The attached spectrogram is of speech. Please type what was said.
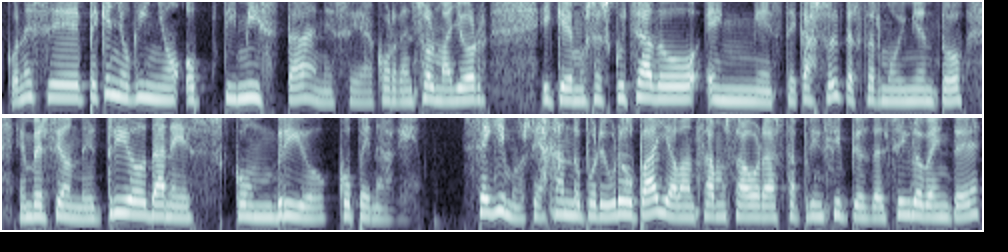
con ese pequeño guiño optimista en ese acorde en sol mayor y que hemos escuchado en este caso el tercer movimiento en versión del trío danés con brío Copenhague. Seguimos viajando por Europa y avanzamos ahora hasta principios del siglo XX.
